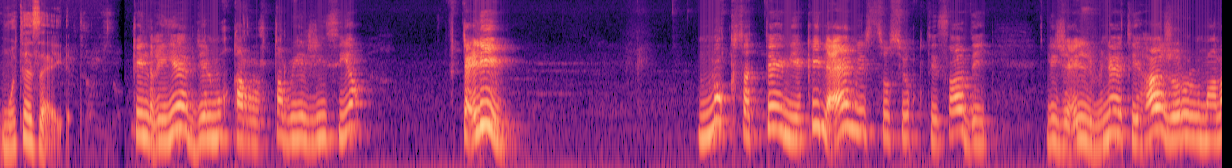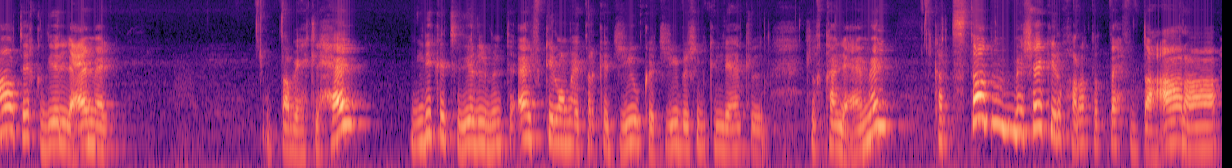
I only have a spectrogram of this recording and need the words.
متزايد. كاين الغياب ديال مقرر التربيه الجنسية في التعليم. النقطة الثانية كاين العامل السوسيو اقتصادي اللي جعل البنات يهاجروا المناطق ديال العمل. بطبيعة الحال ملي كتدير البنت ألف كيلومتر كتجي وكتجي باش يمكن لها تلقى العمل كتصطدم بمشاكل أخرى تطيح في الدعارة.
